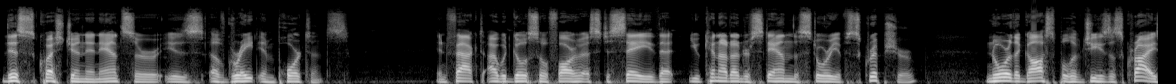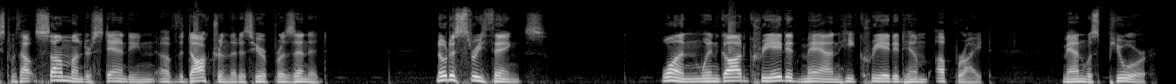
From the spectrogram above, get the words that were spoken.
This question and answer is of great importance. In fact, I would go so far as to say that you cannot understand the story of Scripture nor the gospel of Jesus Christ without some understanding of the doctrine that is here presented. Notice three things. One, when God created man, he created him upright. Man was pure.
